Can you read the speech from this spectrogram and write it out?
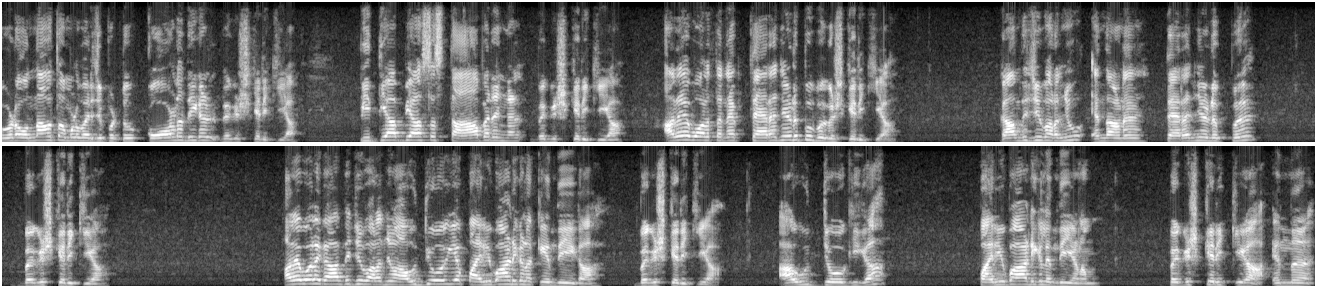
ഇവിടെ ഒന്നാമത്തെ നമ്മൾ പരിചയപ്പെട്ടു കോടതികൾ ബഹിഷ്കരിക്കുക. വിദ്യാഭ്യാസ സ്ഥാപനങ്ങൾ ബഹിഷ്കരിക്കുക. അതേപോലെ തന്നെ തെരഞ്ഞെടുപ്പ് ബഹിഷ്കരിക്കുക. ഗാന്ധിജി പറഞ്ഞു എന്താണ്? തെരഞ്ഞെടുപ്പ് ബഹിഷ്കരിക്കുക. അതേപോലെ ഗാന്ധിജി പറഞ്ഞു ഔദ്യോഗിക പരിപാടികളൊക്കെ എന്ത് ചെയ്യുക? ബഹിഷ്കരിക്കുക. ഔദ്യോഗിക പരിപാടികൾ എന്ത് ചെയ്യണം? ബഹിഷ്കരിക്കുക എന്ന്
